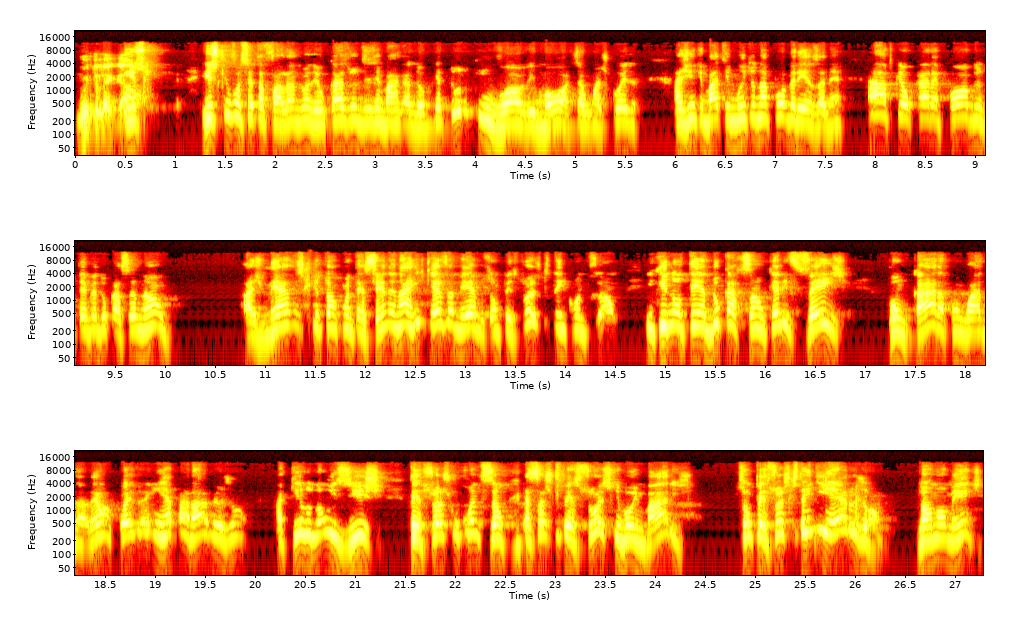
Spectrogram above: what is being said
muito legal. Isso, isso que você está falando, o caso do desembargador, porque tudo que envolve mortes, algumas coisas, a gente bate muito na pobreza, né? Ah, porque o cara é pobre, não teve educação. Não. As merdas que estão acontecendo é na riqueza mesmo. São pessoas que têm condição e que não têm educação. O que ele fez com cara, com o guarda é uma coisa irreparável, João. Aquilo não existe. Pessoas com condição. Essas pessoas que vão em bares são pessoas que têm dinheiro, João. Normalmente.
